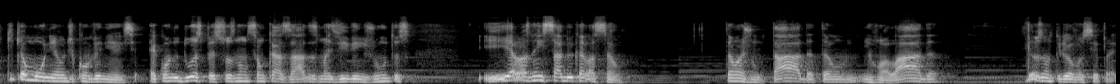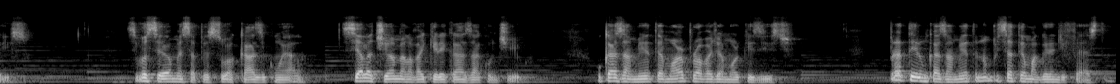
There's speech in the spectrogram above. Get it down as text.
O que é uma união de conveniência? É quando duas pessoas não são casadas, mas vivem juntas e elas nem sabem o que elas são. Estão ajuntadas, estão enroladas. Deus não criou você para isso. Se você ama essa pessoa, case com ela. Se ela te ama, ela vai querer casar contigo. O casamento é a maior prova de amor que existe. Para ter um casamento não precisa ter uma grande festa.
